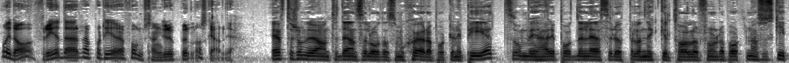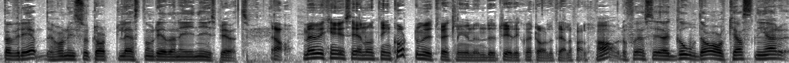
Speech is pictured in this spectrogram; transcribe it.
Och idag, fredag, rapporterar Folksamgruppen och Skandia. Eftersom det har en tendens att låta som sjörapporten i P1, om vi här i podden läser upp alla nyckeltal från rapporterna så skippar vi det. Det har ni såklart läst om redan i nyhetsbrevet. Ja, men vi kan ju säga någonting kort om utvecklingen under tredje kvartalet i alla fall. Ja, då får jag säga goda avkastningar,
